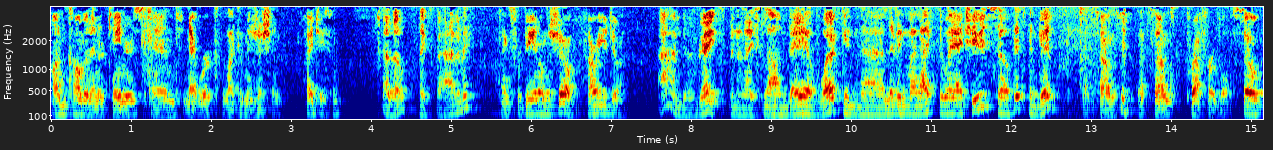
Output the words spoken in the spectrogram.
Uncommon Entertainers and Network Like a Magician. Hi, Jason. Hello, thanks for having me. Thanks for being on the show. How are you doing? I'm doing great. It's been a nice long day of work and uh, living my life the way I choose, so it's been good. That sounds that sounds preferable. So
